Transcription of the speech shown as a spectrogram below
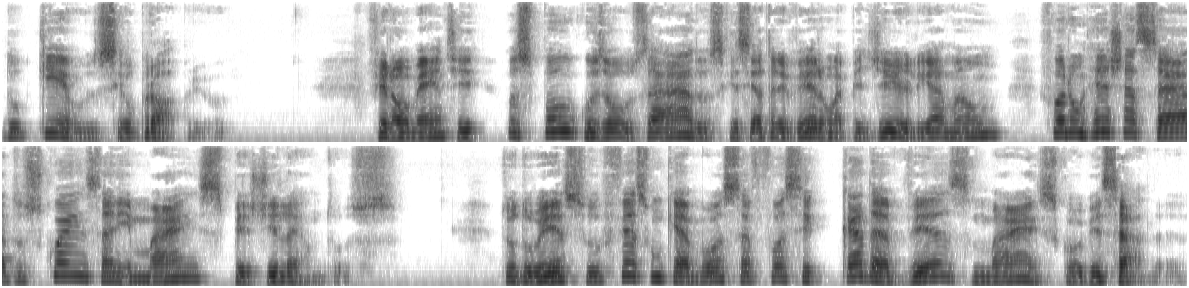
do que o seu próprio. Finalmente, os poucos ousados que se atreveram a pedir-lhe a mão foram rechaçados quais animais pestilentos. Tudo isso fez com que a moça fosse cada vez mais cobiçada.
